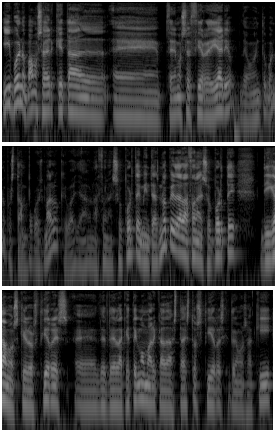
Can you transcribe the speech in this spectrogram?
y bueno, vamos a ver qué tal eh, tenemos el cierre diario, de momento, bueno, pues tampoco es malo que vaya a una zona de soporte, mientras no pierda la zona de soporte, digamos que los cierres, eh, desde la que tengo marcada hasta estos cierres que tenemos aquí,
